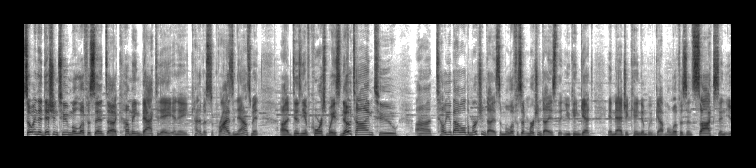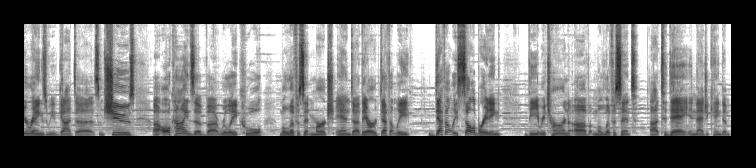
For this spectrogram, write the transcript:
So in addition to Maleficent uh, coming back today in a kind of a surprise announcement, uh, Disney of course wastes no time to uh, tell you about all the merchandise, the Maleficent merchandise that you can get in Magic Kingdom. We've got Maleficent socks and earrings. We've got uh, some shoes, uh, all kinds of really cool Maleficent merch, and uh, they are definitely, definitely celebrating the return of Maleficent uh, today in Magic Kingdom.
